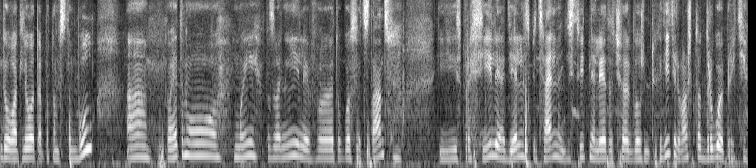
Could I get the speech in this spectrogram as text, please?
до отлета потом в Стамбул. Поэтому мы позвонили в эту госветстанцию, и спросили отдельно, специально, действительно ли этот человек должен приходить или может кто-то другой прийти.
